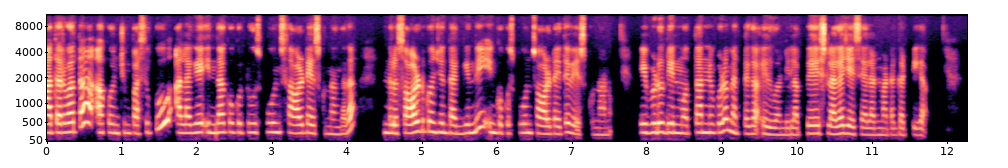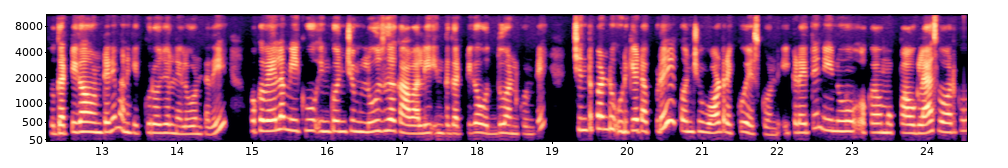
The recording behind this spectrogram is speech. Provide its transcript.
ఆ తర్వాత ఆ కొంచెం పసుపు అలాగే ఇందాక ఒక టూ స్పూన్స్ సాల్ట్ వేసుకున్నాం కదా ఇందులో సాల్ట్ కొంచెం తగ్గింది ఇంకొక స్పూన్ సాల్ట్ అయితే వేసుకున్నాను. ఇప్పుడు దీని మొత్తాన్ని కూడా మెత్తగా ఇదిగోండి ఇలా పేస్ట్ లాగా చేసేయాలన్నమాట గట్టిగా. సో గట్టిగా ఉంటేనే మనకి ఎక్కువ రోజులు నిల్వ ఉంటది. ఒకవేళ మీకు ఇంకొంచెం లూజ్‌గా కావాలి ఇంత గట్టిగా వద్దు అనుకుంటే చింతపండు ఉడికేటప్పుడే కొంచెం వాటర్ ఎక్కువ వేసుకోండి. ఇక్కడైతే నేను ఒక ముప్పావు గ్లాస్ వరకు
